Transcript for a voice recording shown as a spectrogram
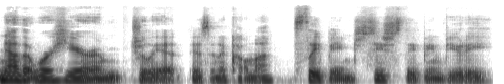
now that we're here and Juliet is in a coma, sleeping. She's sleeping beauty.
